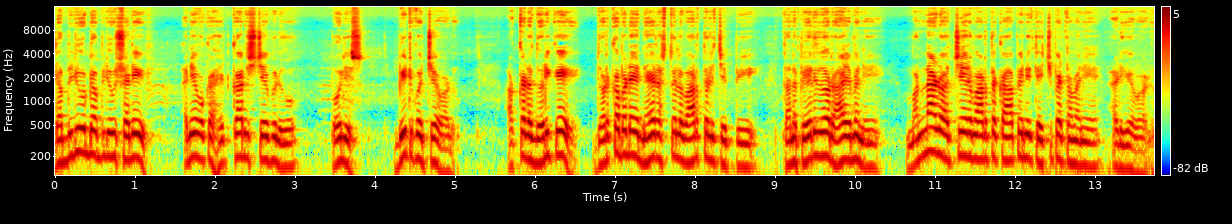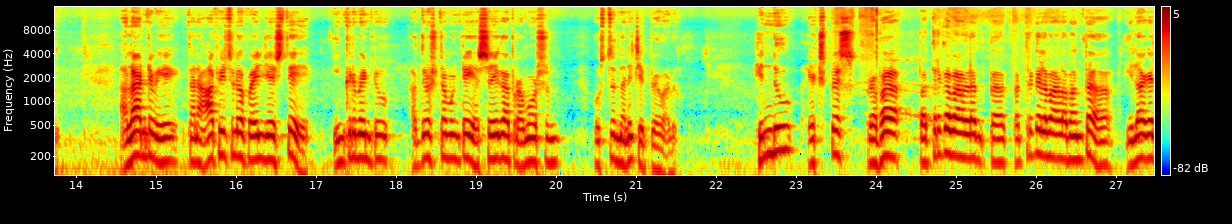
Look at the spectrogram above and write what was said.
డబ్ల్యూడబ్ల్యూ షరీఫ్ అనే ఒక హెడ్ కానిస్టేబుల్ పోలీస్ బీటుకొచ్చేవాడు. అక్కడ దొరికే దొరకబడే నేరస్తుల వార్తలు చెప్పి తన పేరుతో రాయమని మన్నాడు వచ్చే వార్త కాపీని తెచ్చిపెట్టమని అడిగేవాడు. అలాంటివి తన ఆఫీసులో ఫైల్ చేస్తే ఇంక్రిమెంటు అదృష్టం ఉంటే ఎస్ఐగా ప్రమోషన్ వస్తుందని చెప్పేవాడు. హిందూ ఎక్స్ప్రెస్ ప్రభ పత్రిక వాళ్ళ పత్రికల వాళ్ళమంతా ఇలాగే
